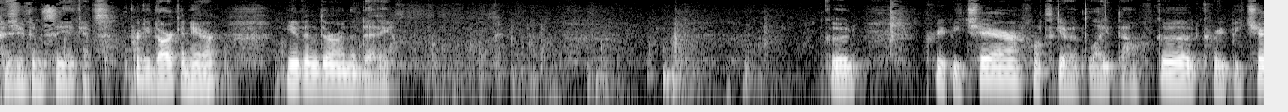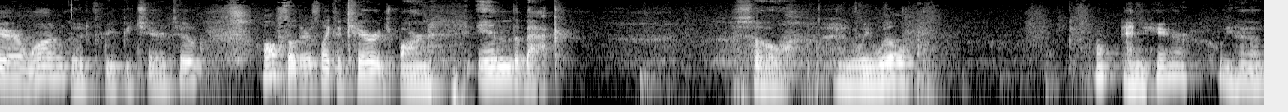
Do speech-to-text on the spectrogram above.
as you can see, it gets pretty dark in here, even during the day. Good creepy chair. Let's give it light though. Good creepy chair one, good creepy chair two. Also, there's like a carriage barn in the back. So, and we will, oh, and here we have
